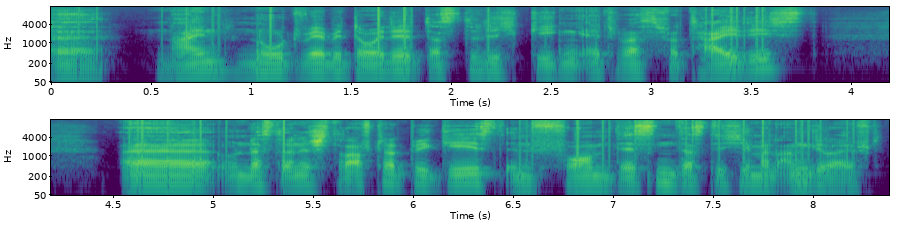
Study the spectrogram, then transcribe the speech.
Äh, nein, Notwehr bedeutet, dass du dich gegen etwas verteidigst äh, und dass du eine Straftat begehst in Form dessen, dass dich jemand angreift.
